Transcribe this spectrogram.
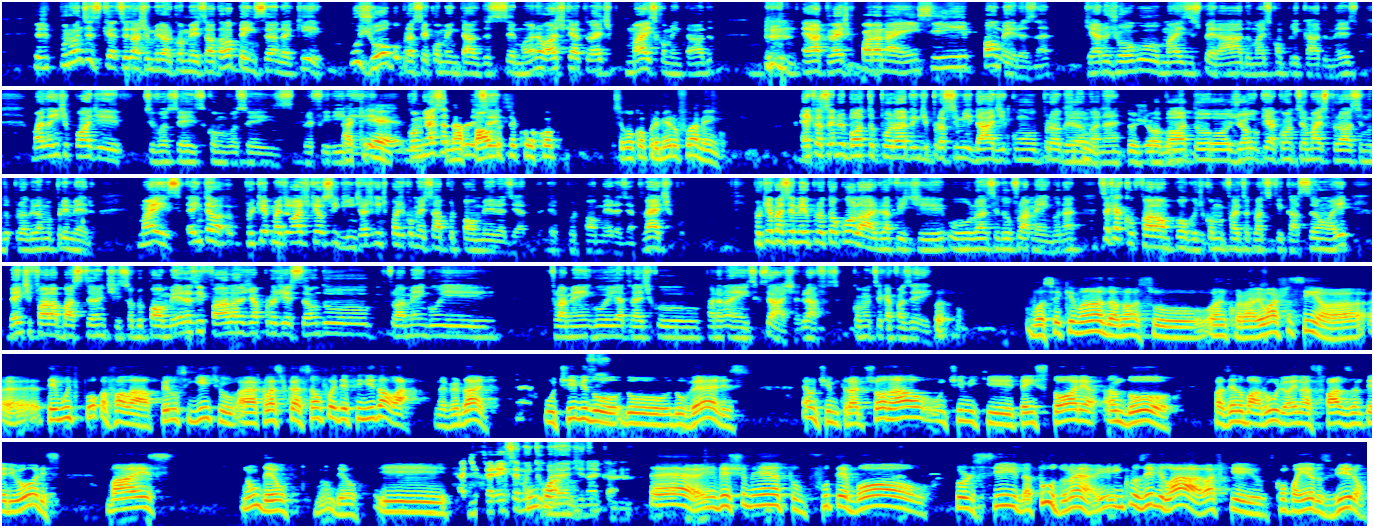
Por onde vocês acham melhor começar? Eu estava pensando aqui, o jogo para ser comentado dessa semana, eu acho que é Atlético mais comentado, é Atlético Paranaense e Palmeiras, né? Que era o jogo mais esperado, mais complicado mesmo. Mas a gente pode, se vocês, como vocês preferirem. Aqui é. Começa na pauta esse... você colocou, você colocou primeiro o Flamengo. É que eu sempre boto por ordem de proximidade com o programa, Sim, né? Do jogo. Eu boto o jogo que aconteceu mais próximo do programa primeiro. Mas, então, porque, mas eu acho que é o seguinte, acho que a gente pode começar por Palmeiras e, por Palmeiras e Atlético, porque vai ser meio protocolar, Grafite, o lance do Flamengo, né? Você quer falar um pouco de como faz a classificação aí? Daí a gente fala bastante sobre o Palmeiras e fala já a projeção do Flamengo e Flamengo e Atlético Paranaense. O que você acha, Grafa? Como é que você quer fazer aí? Você que manda, nosso âncora. Eu acho assim, ó, é, tem muito pouco a falar. Pelo seguinte, a classificação foi definida lá, não é verdade? O time do, do, do Vélez é um time tradicional, um time que tem história, andou fazendo barulho aí nas fases anteriores, mas não deu, não deu. E a diferença é muito com, grande, né, cara? É, investimento, futebol, torcida, tudo, né? E, inclusive lá, eu acho que os companheiros viram,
